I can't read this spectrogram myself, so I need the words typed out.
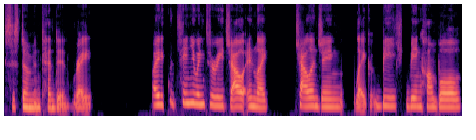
system intended, right? By continuing to reach out and like challenging, like be being humble,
